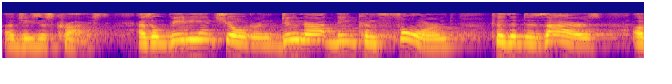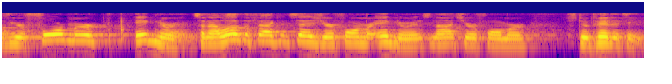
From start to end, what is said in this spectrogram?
of Jesus Christ. As obedient children, do not be conformed to the desires of your former ignorance. And I love the fact it says your former ignorance, not your former stupidity.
